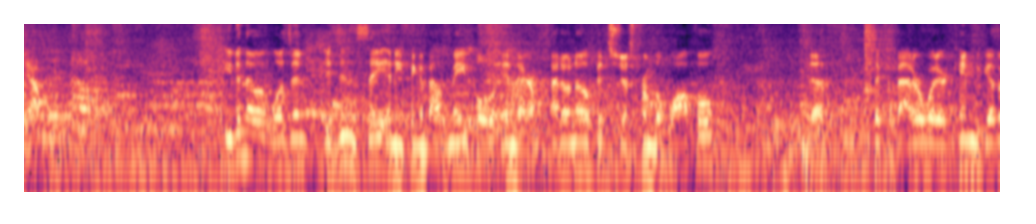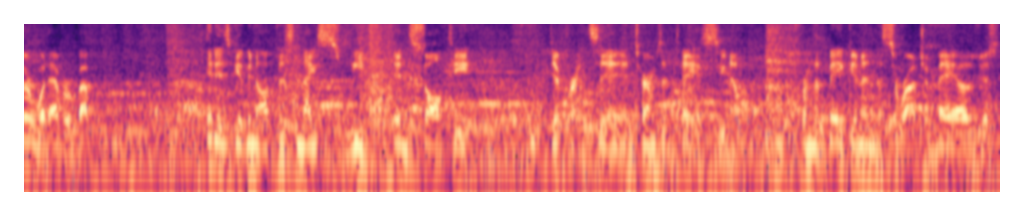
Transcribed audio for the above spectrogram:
yeah. Even though it wasn't, it didn't say anything about maple in there. I don't know if it's just from the waffle, the of batter where it came together, whatever, but it is giving off this nice sweet and salty difference in terms of taste, you know, from the bacon and the sriracha mayo, just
